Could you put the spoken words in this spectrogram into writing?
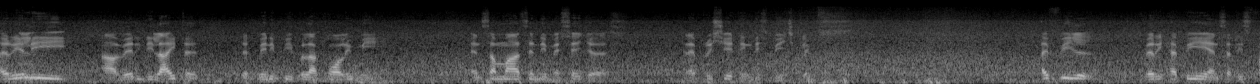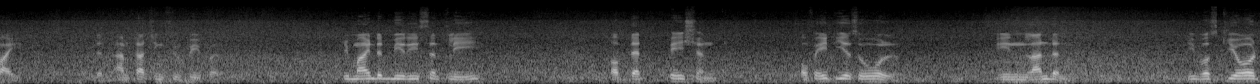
I really are very delighted that many people are calling me and some are sending messages and appreciating these beach clips. I feel very happy and satisfied that I'm touching few people. Reminded me recently of that patient of 8 years old in London. He was cured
